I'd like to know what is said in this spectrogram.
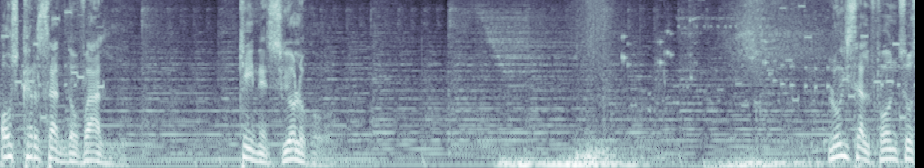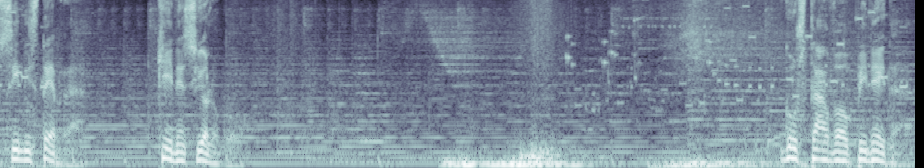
Oscar Sandoval, kinesiólogo. Luis Alfonso Sinisterra, kinesiólogo. Gustavo Pineda,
